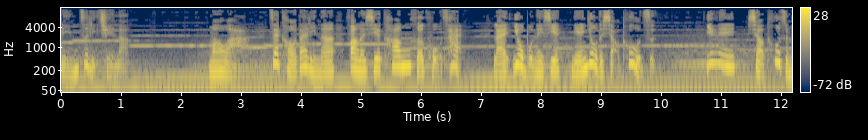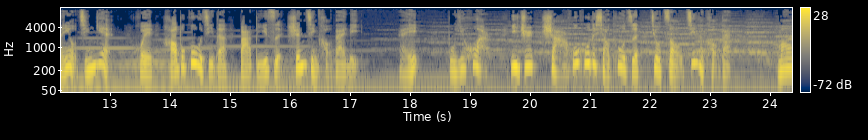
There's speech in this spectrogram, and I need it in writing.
林子里去了。猫啊，在口袋里呢放了些糠和苦菜，来诱捕那些年幼的小兔子。因为小兔子没有经验，会毫不顾忌地把鼻子伸进口袋里。哎，不一会儿，一只傻乎乎的小兔子就走进了口袋。猫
